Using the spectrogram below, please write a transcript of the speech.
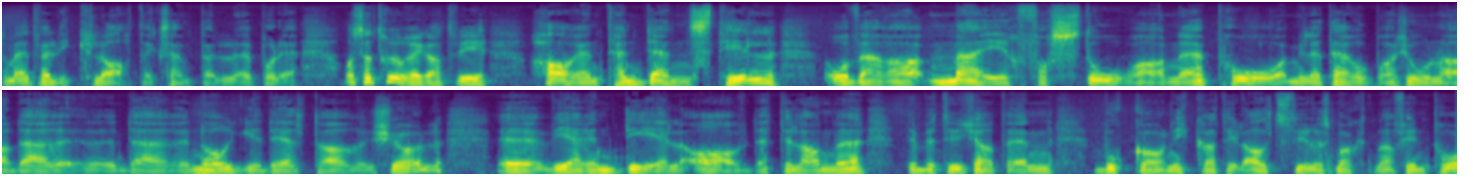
som er et veldig klart eksempel på det. Og så tror jeg at vi har en tendens til å være mer forstående på militære operasjoner der, der Norge deltar sjøl. Eh, vi er en del av dette landet. Det betyr ikke at en bukker og nikker til alt styresmaktene finner på,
